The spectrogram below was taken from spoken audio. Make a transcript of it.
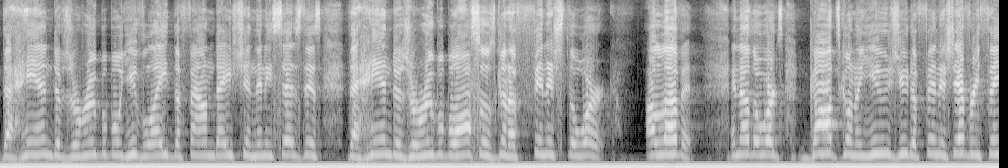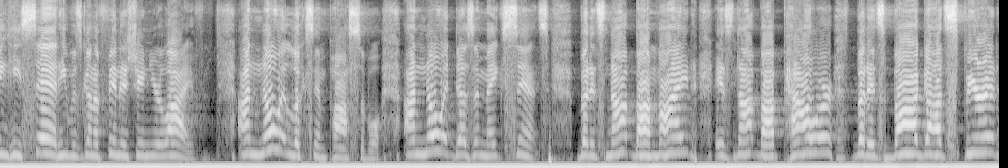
the hand of Zerubbabel, you've laid the foundation. Then he says this the hand of Zerubbabel also is going to finish the work. I love it. In other words, God's going to use you to finish everything He said He was going to finish in your life. I know it looks impossible. I know it doesn't make sense, but it's not by might, it's not by power, but it's by God's Spirit.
